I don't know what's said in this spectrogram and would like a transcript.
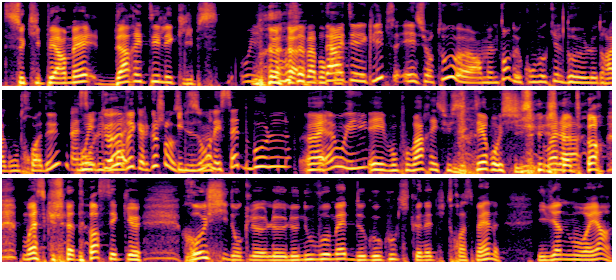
ce qui permet d'arrêter l'éclipse. Oui, d'arrêter l'éclipse et surtout euh, en même temps de convoquer le, le dragon 3D Parce pour lui que demander quelque chose. Ils ont les 7 boules. Ouais. Eh oui. Et ils vont pouvoir ressusciter Roshi. voilà. J'adore. Moi, ce que j'adore, c'est que Roshi, donc le, le- le nouveau maître de Goku qu'il connaît depuis trois semaines, il vient de mourir.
